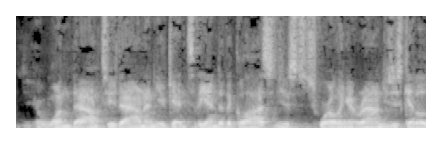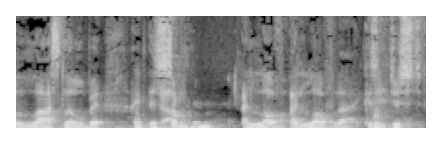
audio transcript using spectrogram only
you're one down, two down, and you're getting to the end of the glass and you're just swirling it around. You just get a last little bit. I, there's yeah. something I love. I love that because it just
